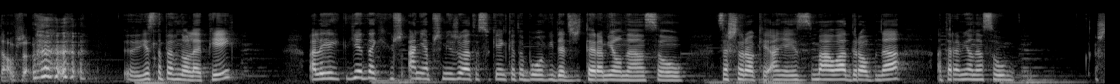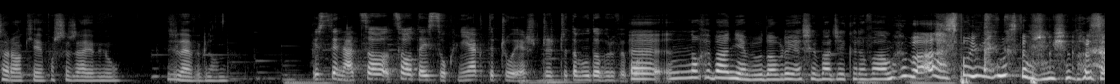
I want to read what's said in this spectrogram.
Dobrze. Y, Jest na pewno lepiej, ale jednak jak już Ania przymierzyła tę sukienkę, to było widać, że te ramiona są za szerokie. Ania jest mała, drobna, a te ramiona są szerokie, poszerzają ją. Źle wygląda. Justyna, co, co o tej sukni? Jak Ty czujesz? Czy, czy to był dobry wybór? E, no chyba nie był dobry, ja się bardziej kierowałam chyba swoim gustem, że mi się bardzo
